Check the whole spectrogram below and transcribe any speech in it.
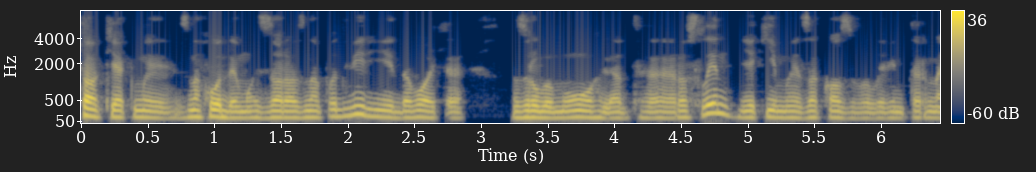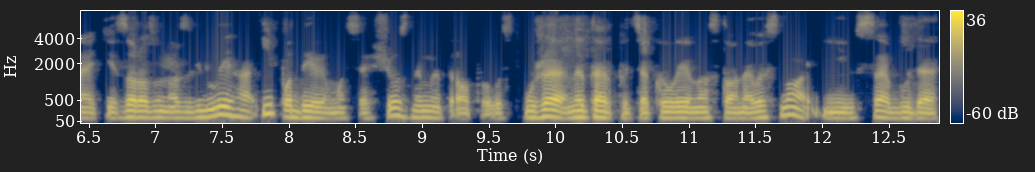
Так як ми знаходимося зараз на подвір'ї, давайте зробимо огляд е, рослин, які ми заказували в інтернеті. Зараз у нас відлига, і подивимося, що з ними трапилось. Уже не терпиться, коли настане весна, і все буде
